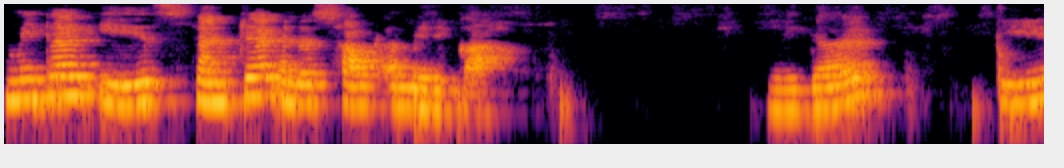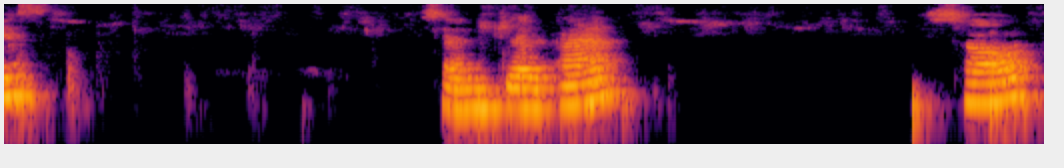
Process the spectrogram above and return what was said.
Middle East, Central and South America. Middle East, Central and South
